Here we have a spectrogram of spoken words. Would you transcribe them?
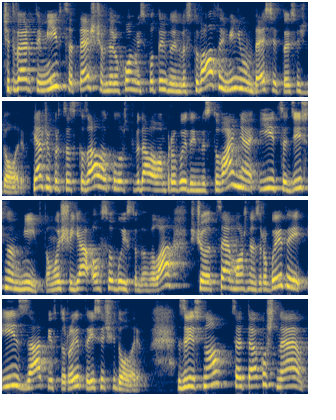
Четвертий міф це те, що в нерухомість потрібно інвестувати мінімум 10 тисяч доларів. Я вже про це сказала, коли розповідала вам про види інвестування, і це дійсно міф, тому що я особисто довела, що це можна зробити і за півтори тисячі доларів. Звісно, це також не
